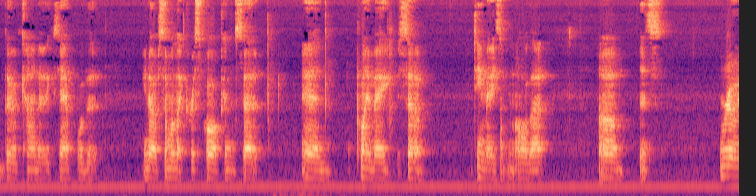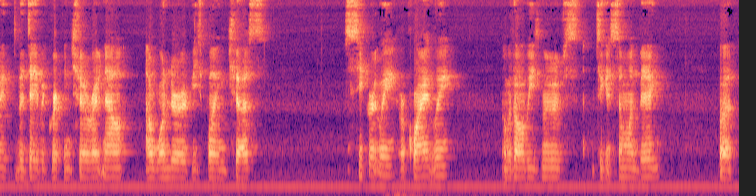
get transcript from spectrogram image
the kind of example that you know someone like Chris Paul can set and playmate, set up teammates and all that. Um, it's really the David Griffin show right now. I wonder if he's playing chess secretly or quietly with all these moves to get someone big. But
